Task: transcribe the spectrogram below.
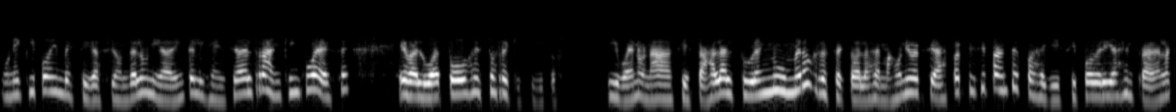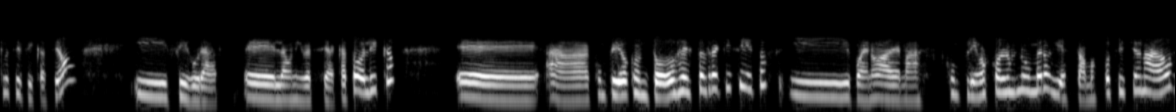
un equipo de investigación de la unidad de inteligencia del ranking QS evalúa todos estos requisitos. Y bueno, nada, si estás a la altura en números respecto a las demás universidades participantes, pues allí sí podrías entrar en la clasificación y figurar. Eh, la Universidad Católica eh, ha cumplido con todos estos requisitos y bueno, además cumplimos con los números y estamos posicionados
